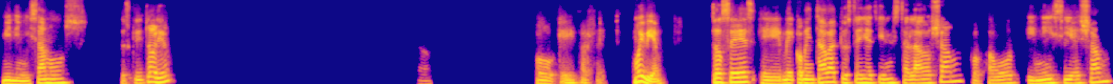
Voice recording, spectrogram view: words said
Minimizamos escritorio. Ok, perfecto. Muy bien. Entonces, eh, me comentaba que usted ya tiene instalado Sham. Por favor, inicie Sham.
